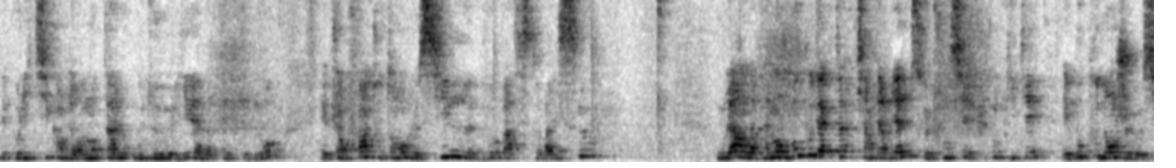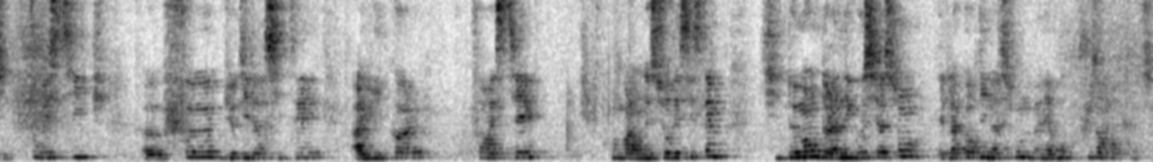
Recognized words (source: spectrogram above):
des politiques environnementales ou de, liées à la qualité de l'eau. Et puis enfin, tout en haut, le silvopastoralisme, où là on a vraiment beaucoup d'acteurs qui interviennent parce que le foncier est plus compliqué et beaucoup d'enjeux aussi, touristiques, euh, feu, biodiversité, agricole, forestier. Donc voilà, on est sur des systèmes qui demandent de la négociation et de la coordination de manière beaucoup plus importante.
